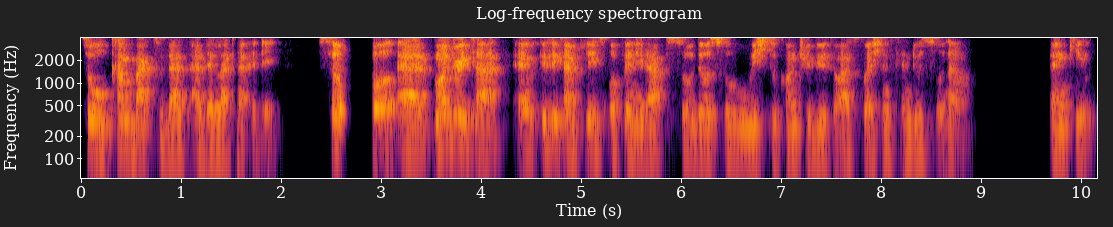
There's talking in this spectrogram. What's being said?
So we'll come back to that at the later day. So uh, moderator, uh, if you can please open it up so those who wish to contribute or ask questions can do so now. Thank you.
